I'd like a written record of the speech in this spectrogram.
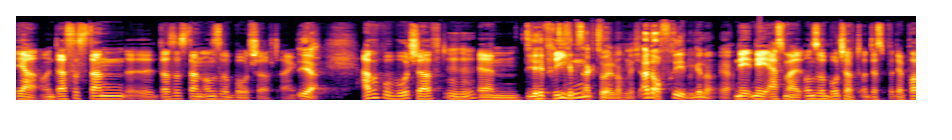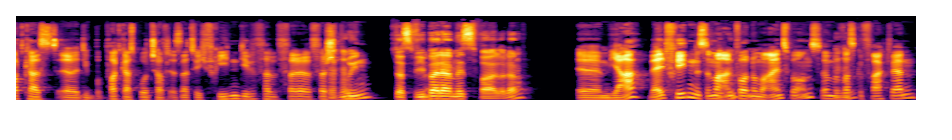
ja, und das ist dann, äh, das ist dann unsere Botschaft eigentlich. ja. Apropos Botschaft, Mhm. ähm, Die, die Frieden. gibt's aktuell noch nicht. Ah, doch, Frieden, genau. Ja. Nee, nee, erstmal unsere Botschaft und das, der Podcast, äh, die Podcast-Botschaft ist natürlich Frieden, die wir ver, ver, Mhm. versprühen. Das ist wie bei der Misswahl, oder? Ähm, ja, Weltfrieden ist immer Mhm. Antwort Nummer eins bei uns, wenn wir Mhm. was gefragt werden.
